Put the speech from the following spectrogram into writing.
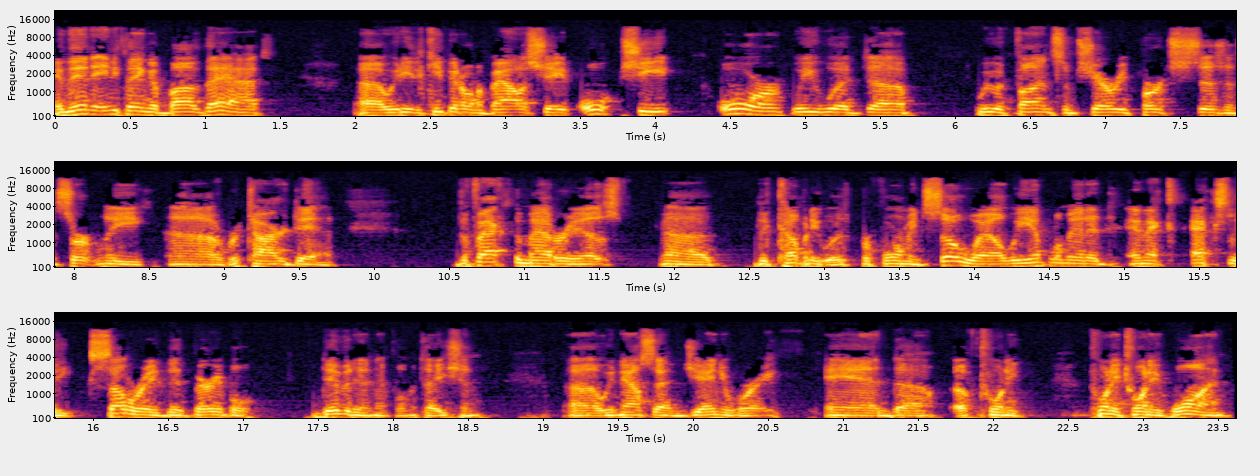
And then anything above that, uh, we'd either keep it on a balance sheet or, sheet, or we would uh, we would fund some share repurchases and certainly uh, retire debt. The fact of the matter is, uh, the company was performing so well, we implemented and ex- actually accelerated the variable dividend implementation. Uh, we announced that in January and uh, of 20, 2021,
